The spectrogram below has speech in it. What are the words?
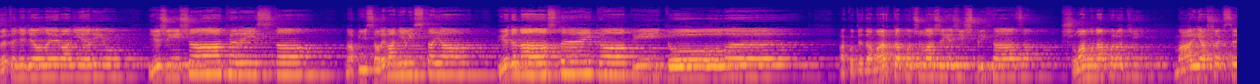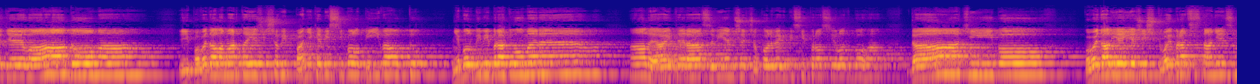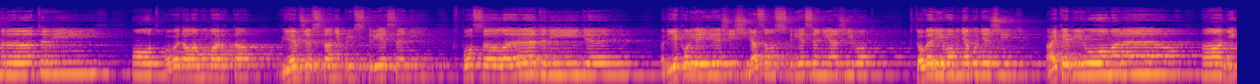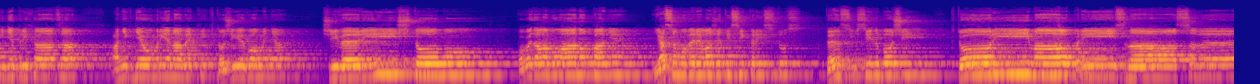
Svete nedelné evanielium Ježíša Krista napísal evangelista Ján v 11. kapitole. Ako teda Marta počula, že Ježíš prichádza, šla mu naproti, Mária však sedela doma. I povedala Marta Ježišovi, pane, keby si bol býval tu, nebol by mi brat umrel. Ale aj teraz viem, že čokoľvek by si prosil od Boha, dá ti Boh. Povedal jej Ježiš, tvoj brat stane z mŕtvych. Odpovedala mu Marta, viem, že vstane pri vzkriesení v posledný deň. Riekol jej Ježiš, ja som vzkriesenie a život. Kto verí vo mňa, bude žiť, aj keby umrel. A nik neprichádza, a nik neumrie na veky, kto žije vo mňa. Či veríš tomu? Povedala mu, áno, pane, ja som uverila, že ty si Kristus, ten si syn Boží, ktorý mal prísť na svet.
